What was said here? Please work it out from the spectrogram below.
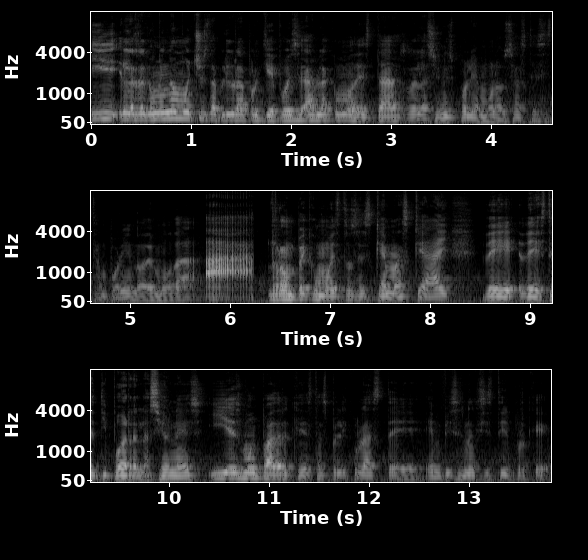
Y les recomiendo mucho esta película porque pues habla como de estas relaciones poliamorosas que se están poniendo de moda. Ah, rompe como estos esquemas que hay de, de este tipo de relaciones. Y es muy padre que estas películas te empiecen a existir porque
